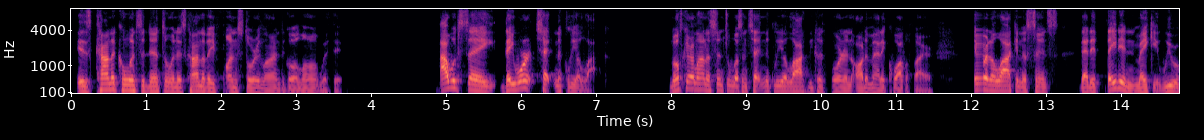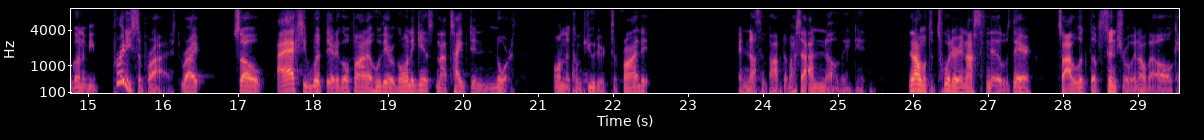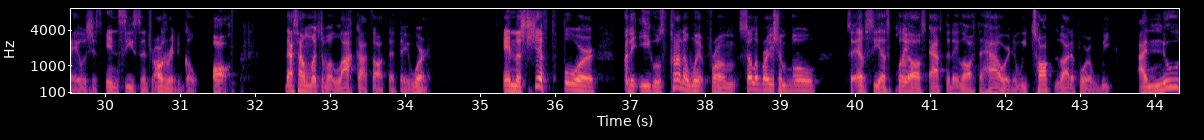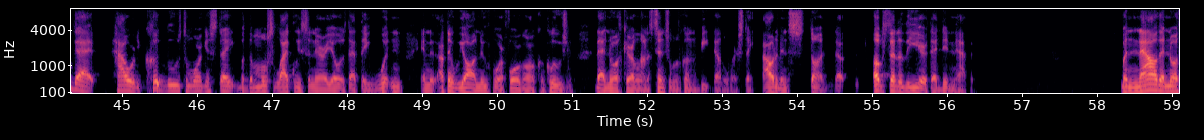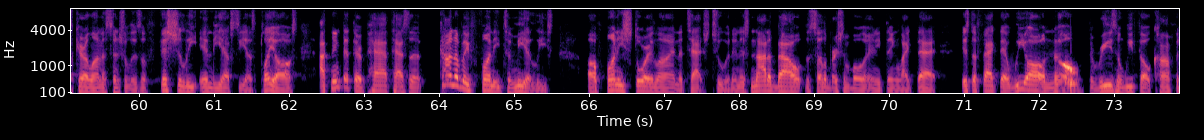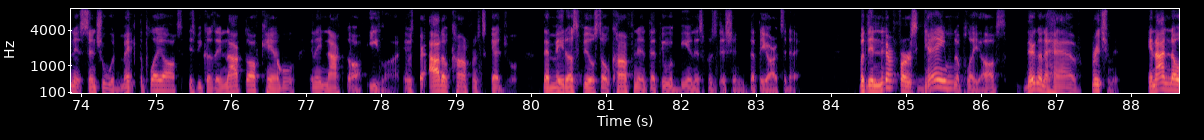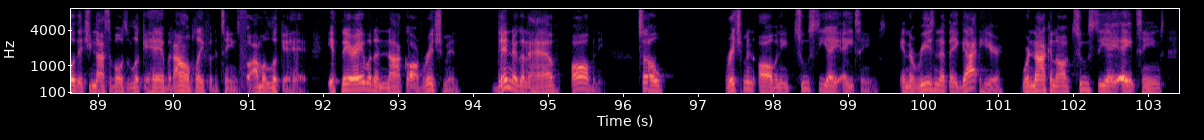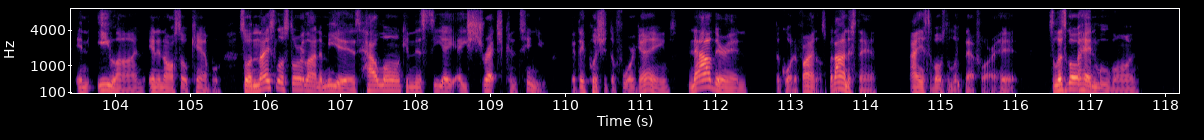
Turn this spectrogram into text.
is kind of coincidental and it's kind of a fun storyline to go along with it. I would say they weren't technically a lock. North Carolina Central wasn't technically a lock because they weren't an automatic qualifier. They were a lock in the sense that if they didn't make it, we were going to be pretty surprised, right? So I actually went there to go find out who they were going against, and I typed in North on the computer to find it, and nothing popped up. I said, I know they didn't. Then I went to Twitter and I seen that it was there. So I looked up Central and I was like, oh, okay, it was just NC Central. I was ready to go off. That's how much of a lock I thought that they were. And the shift for for the Eagles kind of went from Celebration Bowl to FCS playoffs after they lost to Howard, and we talked about it for a week. I knew that Howard could lose to Morgan State, but the most likely scenario is that they wouldn't. And I think we all knew for a foregone conclusion that North Carolina Central was going to beat Delaware State. I would have been stunned. That upset of the year if that didn't happen. But now that North Carolina Central is officially in the FCS playoffs, I think that their path has a kind of a funny, to me at least, a funny storyline attached to it. And it's not about the Celebration Bowl or anything like that. It's the fact that we all know the reason we felt confident Central would make the playoffs is because they knocked off Campbell and they knocked off Elon. It was their out of conference schedule that made us feel so confident that they would be in this position that they are today. But then their first game in the playoffs, they're going to have Richmond. And I know that you're not supposed to look ahead, but I don't play for the team. So I'm going to look ahead. If they're able to knock off Richmond, then they're going to have Albany. So Richmond, Albany, two CAA teams. And the reason that they got here, we're knocking off two CAA teams in Elon and then also Campbell. So a nice little storyline to me is how long can this CAA stretch continue? If they push it to four games, now they're in the quarterfinals. But I understand I ain't supposed to look that far ahead. So let's go ahead and move on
